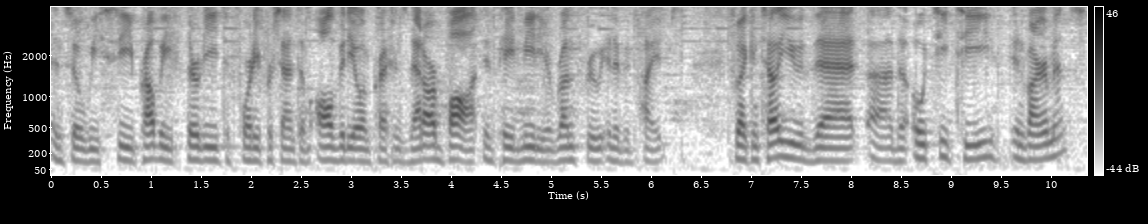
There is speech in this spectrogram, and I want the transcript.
And so we see probably 30 to 40% of all video impressions that are bought in paid media run through Innovid pipes. So I can tell you that uh, the OTT environments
